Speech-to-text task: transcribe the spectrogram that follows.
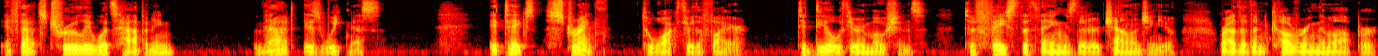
if that's truly what's happening, that is weakness. It takes strength to walk through the fire, to deal with your emotions, to face the things that are challenging you rather than covering them up or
